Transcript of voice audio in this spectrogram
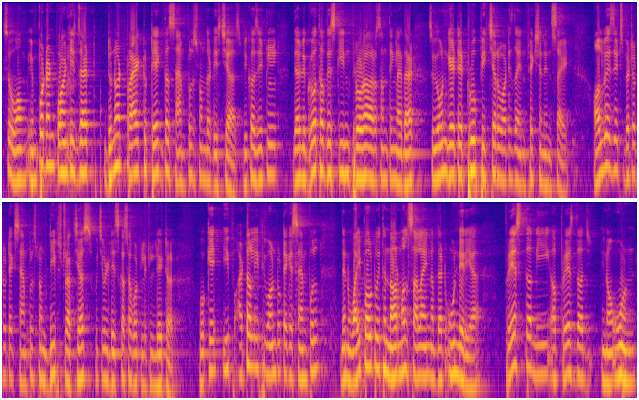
So one important point is that do not try to take the samples from the discharge because it will there will be growth of the skin flora or something like that. So you won't get a true picture of what is the infection inside. Always it's better to take samples from deep structures which we'll discuss about little later. Okay, if at all if you want to take a sample, then wipe out with a normal saline of that wound area, press the knee or press the you know wound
